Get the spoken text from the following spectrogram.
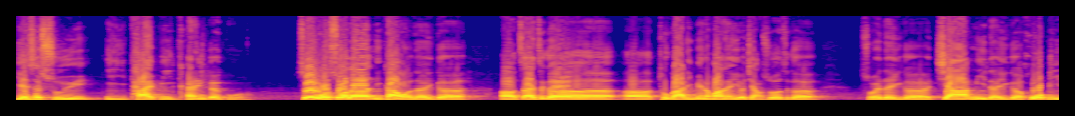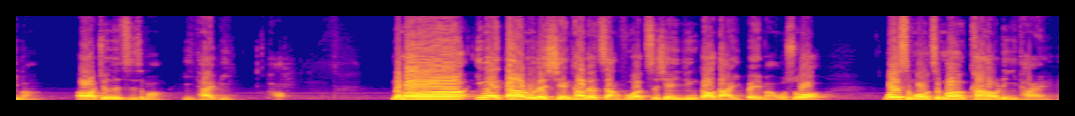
也是属于以太币概念个股。所以我说呢，你看我的一个呃，在这个呃图卡里面的话呢，有讲说这个所谓的一个加密的一个货币嘛，啊，就是指什么以太币。好，那么因为大陆的显卡的涨幅啊，之前已经高达一倍嘛。我说为什么我这么看好立台？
